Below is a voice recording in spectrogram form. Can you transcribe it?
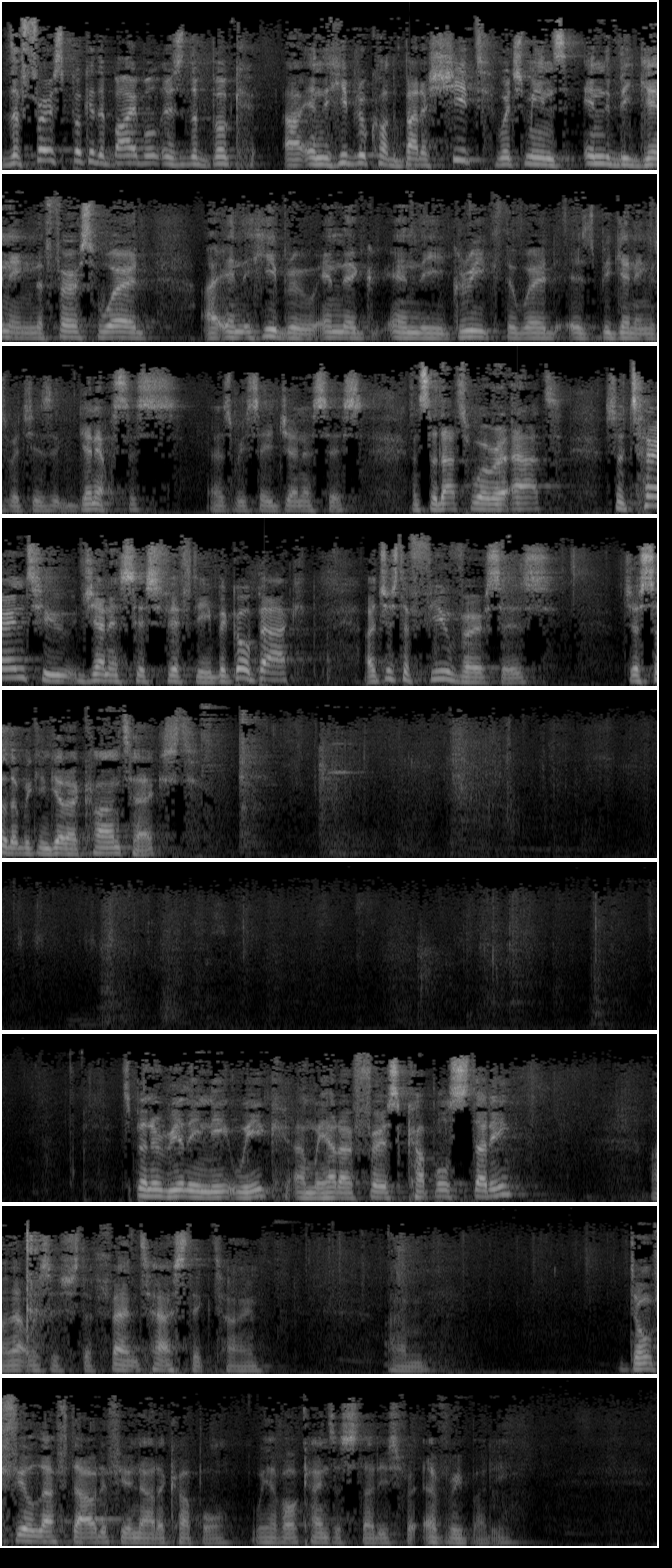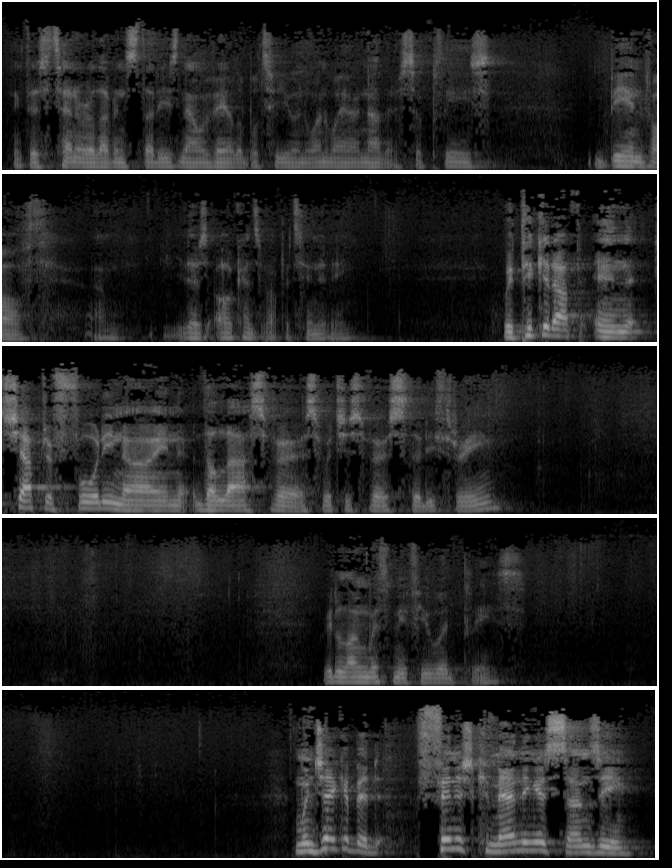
The first book of the Bible is the book uh, in the Hebrew called Barashit, which means in the beginning, the first word uh, in the Hebrew. In the, in the Greek, the word is beginnings, which is genesis, as we say Genesis. And so that's where we're at. So turn to Genesis 50, but go back uh, just a few verses, just so that we can get our context. It's been a really neat week. Um, we had our first couple study. Oh, that was just a fantastic time. Um, don't feel left out if you're not a couple. We have all kinds of studies for everybody. I think there's 10 or 11 studies now available to you in one way or another, so please be involved. Um, there's all kinds of opportunity. We pick it up in chapter 49, the last verse, which is verse 33. Read along with me if you would, please. When Jacob had finished commanding his sons, he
